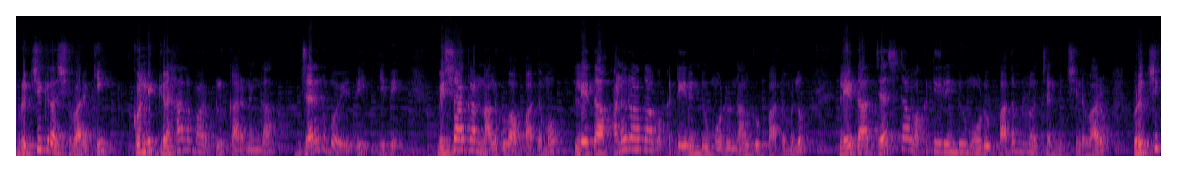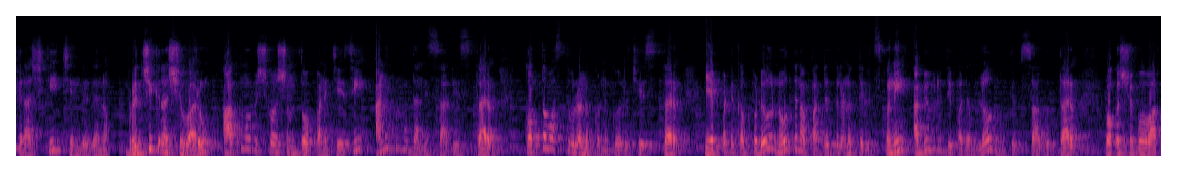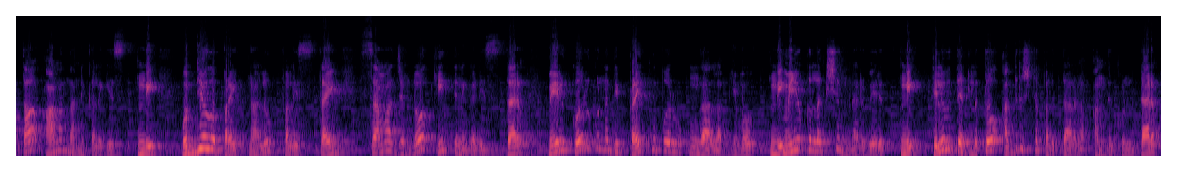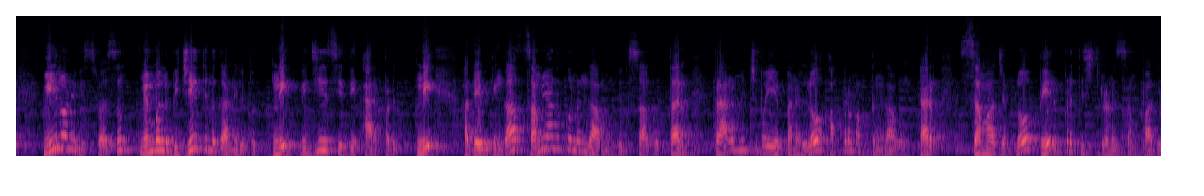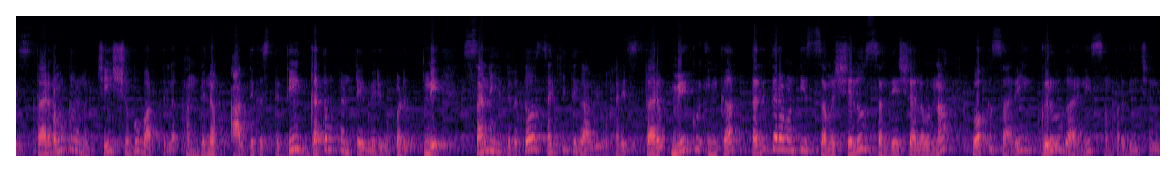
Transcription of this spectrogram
వృశ్చిక రాశి వారికి కొన్ని గ్రహాల మార్పుల కారణంగా జరగబోయేది ఇది. విశాఖ నాలుగవ పాదము లేదా అనురాధ ఒకటి రెండు మూడు నాలుగు పాదములు లేదా జ్యేష్ఠ ఒకటి రెండు మూడు పాదములో జన్మించిన వారు వృశ్చిక రాశికి చెందేదను. వృశ్చిక రాశి వారు ఆత్మవిశ్వాసంతో పనిచేసి అనుకున్న దాన్ని సాధిస్తారు. కొత్త వస్తువులను కొనుగోలు చేస్తారు. ఎప్పటికప్పుడు నూతన పద్ధతులను తెలుసుకుని అభివృద్ధి పదంలో ముందుకు సాగుతారు. ఒక శుభవార్త ఆనందాన్ని కలిగిస్తుంది. ఉద్యోగ ప్రయత్నాలు ఫలిస్తాయి. సమాజంలో కీర్తిని గడిస్తారు. మీరు కోరుకున్నది ప్రయత్నపూర్వకంగా లభ్యమవుతుంది. మీ యొక్క లక్ష్యం నెరవేరుతుంది. తెలివితేటలతో అదృష్ట ఫలితాలను అందుకుంటారు. మీలోని విశ్వాసం మిమ్మల్ని విజేతలుగా నిలుపుతుంది. విజయ సిద్ధి ఏర్పడుతుంది. అదేవిధంగా సమయానుకూలంగా ముందుకు సాగుతారు. ప్రారంభించబోయే పనుల్లో అప్రమత్తంగా ఉంటారు. సమాజంలో పేరు ప్రతిష్టలను సంపాదిస్తారు. ప్రముఖుల నుంచి శుభవార్తలు అందడం ఆర్థిక స్థితి గతం కంటే మెరుగుపడుతుంది. స్నేహితులతో సఖ్యతగా వ్యవహరిస్తారు. మీకు ఇంకా తదితర వంటి సమస్యలు సందేశాలు ఉన్న ఒక్కసారి గురువు గారిని సంప్రదించండి.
